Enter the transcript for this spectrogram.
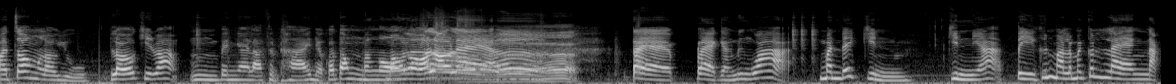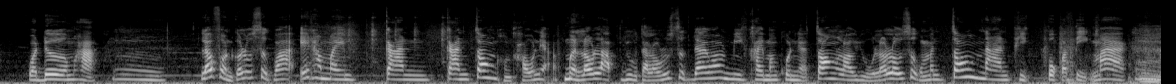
มาจ้องเราอยู่ เราก็คิดว่า อืมเป็นไงล่ะสุดท้าย เดี๋ยวก็ต้องมาง้อง้อเราแหละเออเออ แต่แปลกอย่างหนึ่งว่า มันได้กลิ่นกลิ่นเนี้ย ตีขึ้นมาแล้วมันก็แรงหนักกว่าเดิมค่ะ อืมแล้วฝนก็รู้สึกว่า เอ๊ะทำไมการการจ้องของเขาเนี่ย เหมือนเราหลับอยู่แต่เรารู้สึกได้ว่ามีใครบางคนเนี่ย จ้องเราอยู่ แล้วเรารู้สึกว่ามันจ้องนานผิดปกติมากอืม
